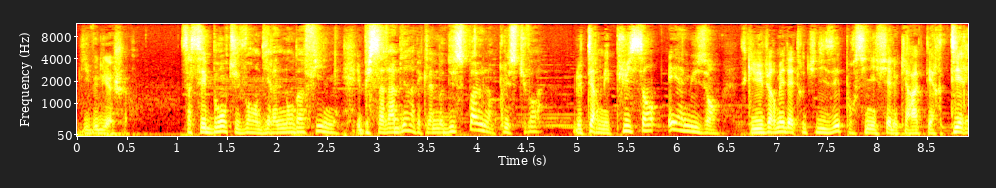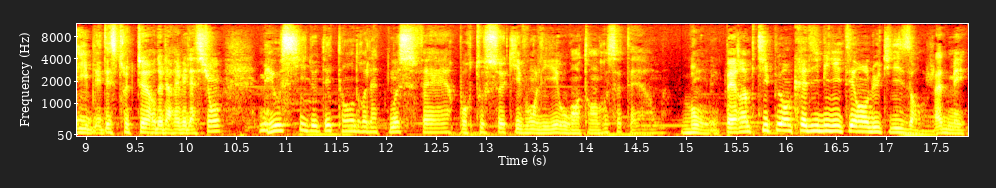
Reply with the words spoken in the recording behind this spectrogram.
Divulgacheur. Ça c'est bon, tu vois, on dirait le nom d'un film. Et puis ça va bien avec la mode du spoil en plus, tu vois. Le terme est puissant et amusant, ce qui lui permet d'être utilisé pour signifier le caractère terrible et destructeur de la révélation, mais aussi de détendre l'atmosphère pour tous ceux qui vont lire ou entendre ce terme. Bon, on perd un petit peu en crédibilité en l'utilisant, j'admets,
